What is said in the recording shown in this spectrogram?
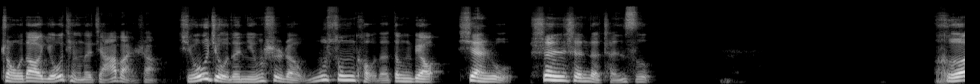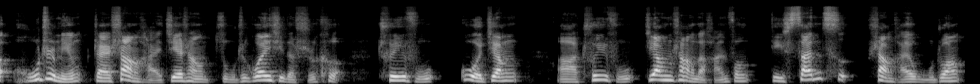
走到游艇的甲板上，久久地凝视着吴淞口的灯标，陷入深深的沉思。和胡志明在上海街上组织关系的时刻，吹拂过江啊，吹拂江上的寒风。第三次上海武装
